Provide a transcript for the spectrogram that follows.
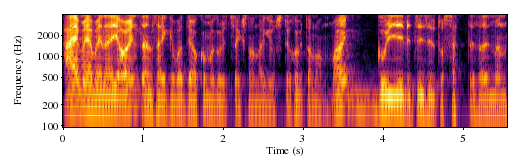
Nej men jag menar jag är inte ens säker på att jag kommer gå ut 16 augusti och skjuta någon. Man går ju givetvis ut och sätter sig men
